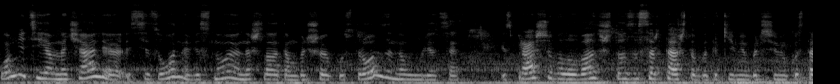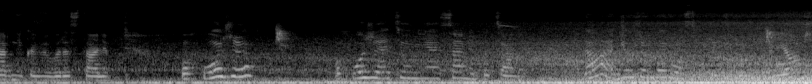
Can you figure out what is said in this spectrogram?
Помните, я в начале сезона весной нашла там большой куст розы на улице и спрашивала у вас, что за сорта, чтобы такими большими кустарниками вырастали. Похоже, похоже, эти у меня и сами потянут. Да, они уже в мороз вот эти. Я вам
